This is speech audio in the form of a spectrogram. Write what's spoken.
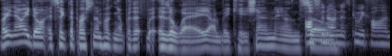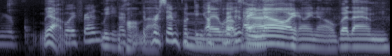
Right now, I don't. It's like the person I'm hooking up with is away on vacation, and so also known as, can we call him your yeah, boyfriend? We can Okay, call him the that. person I'm hooking Mm, I up love with. that. I know, I know, I know. But um,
